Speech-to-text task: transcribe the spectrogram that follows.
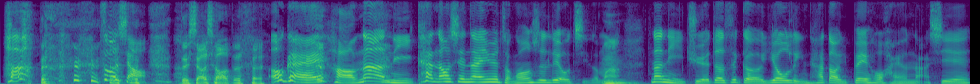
哈，这么小，对，小小的。OK，好，那你看到现在，因为总共是六集了嘛，嗯、那你觉得这个幽灵它到底背后还有哪些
